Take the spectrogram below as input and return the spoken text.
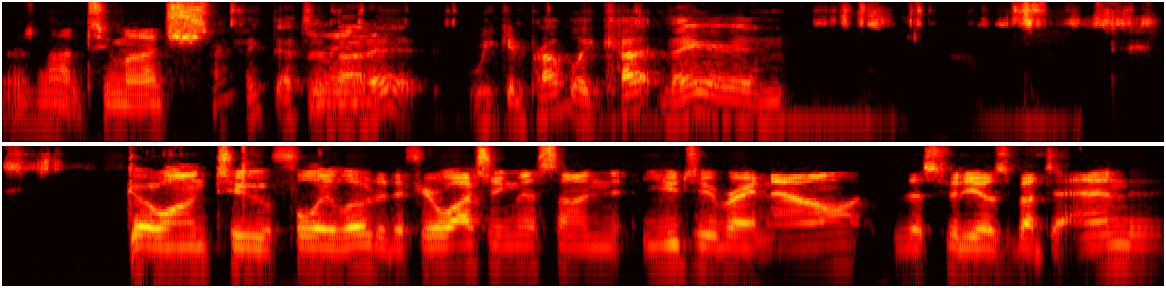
there's not too much. I think that's I mean- about it. We can probably cut there and Go on to fully loaded. If you're watching this on YouTube right now, this video is about to end,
